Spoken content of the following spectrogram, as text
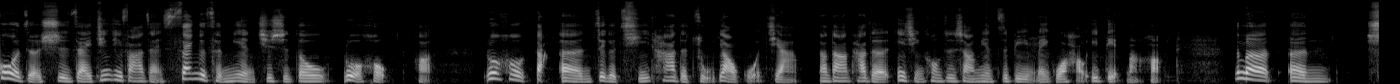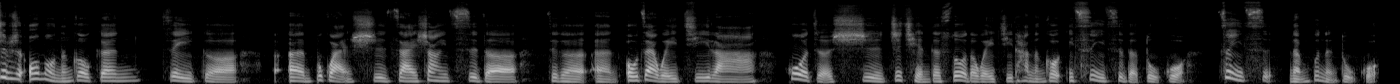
或者是在经济发展三个层面，其实都落后，哈，落后大，嗯，这个其他的主要国家，那当然它的疫情控制上面只比美国好一点嘛，哈。那么，嗯，是不是欧盟能够跟这个，呃，不管是在上一次的这个，嗯，欧债危机啦，或者是之前的所有的危机，它能够一次一次的度过，这一次能不能度过？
